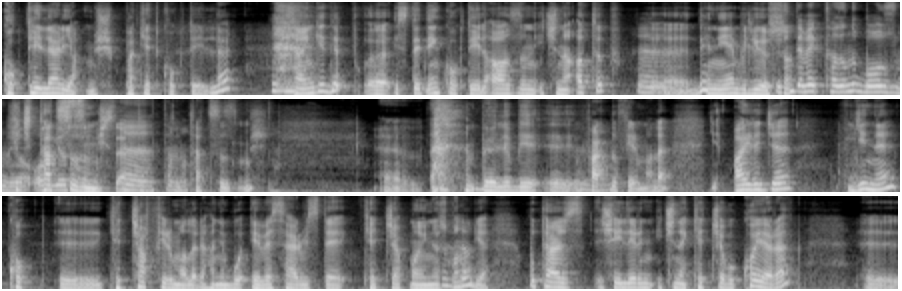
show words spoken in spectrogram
Kokteyller yapmış. Paket kokteyller. Sen gidip e, istediğin kokteyli ağzının içine atıp e, deneyebiliyorsun. Peki demek tadını bozmuyor. Hiç tatsızmış zaten. He, tamam. Tatsızmış. Ee, Böyle bir e, farklı firmalar. Ayrıca yine kok, e, ketçap firmaları hani bu eve serviste ketçap mayonez konur ya bu tarz şeylerin içine ketçabı koyarak e,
